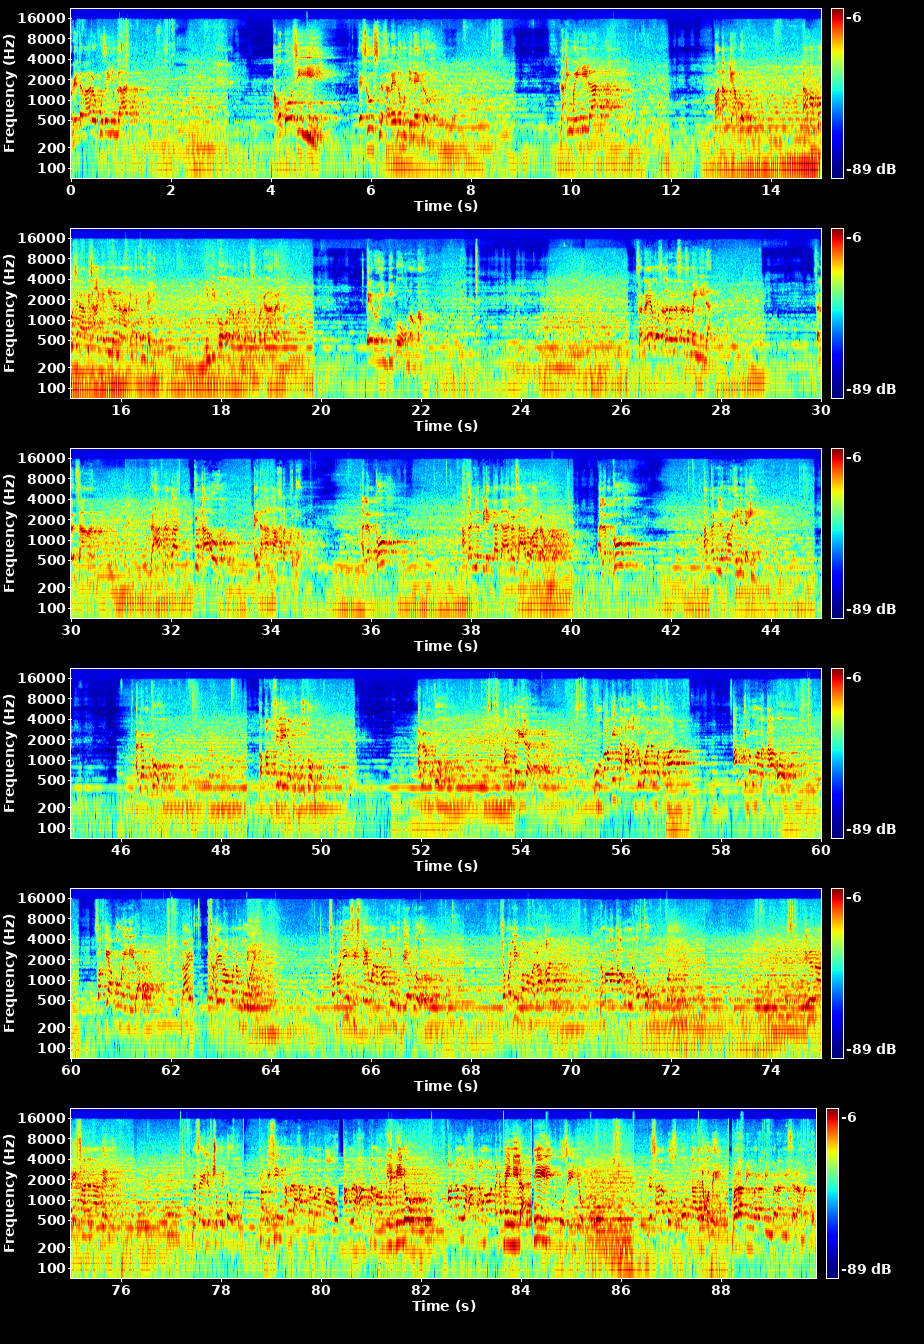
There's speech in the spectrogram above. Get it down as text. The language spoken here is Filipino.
Magandang araw po sa inyong lahat. Ako po si Jesus Nazareno Montenegro. Laking Maynila. Batang Quiapo. Tama po sinabi sa akin kanina ng aking katunggali. Hindi po ako nakapagtapos sa pag-aaral. Pero hindi po ako mangmang. Sanay ako sa karanasan sa Maynila. Sa lansangan. Lahat ng klaseng tao ay nakakaharap ko doon. Alam ko ang kanilang pinagdadaanan sa araw-araw. Alam ko ang kanilang mga hinanaing. Alam ko kapag sila'y nagugutom. Alam ko ang dahilan kung bakit nakakagawa ng masama ang ibang mga tao sa Quiapo, Maynila. Dahil sa kahirapan ng buhay, sa maling sistema ng ating gobyerno, sa maling pamamalakad ng mga taong nakaupo. Ninanais sana namin na sa eleksyong ito, magising ang lahat ng mga tao, ang lahat ng mga Pilipino, at ang lahat ng mga taga-Maynila. Hinihiling ko po sa inyo Maraming maraming maraming salamat po.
